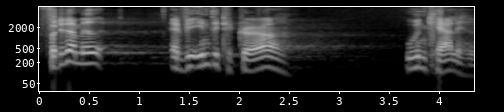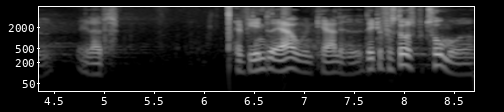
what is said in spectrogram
For det der med, at vi intet kan gøre uden kærlighed, eller at, at vi intet er uden kærlighed, det kan forstås på to måder.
